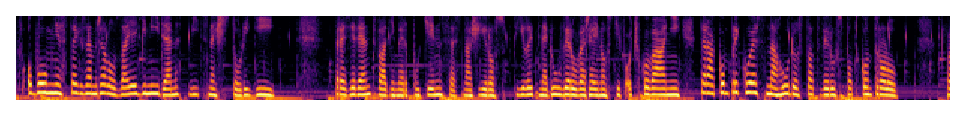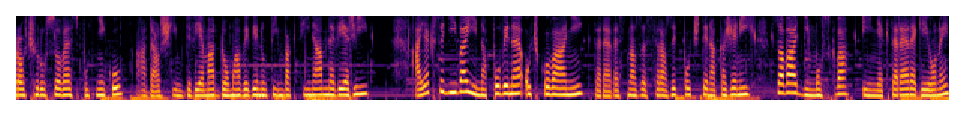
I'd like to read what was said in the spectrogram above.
V obou městech zemřelo za jediný den víc než 100 lidí. Prezident Vladimir Putin se snaží rozptýlit nedůvěru veřejnosti v očkování, která komplikuje snahu dostat virus pod kontrolu. Proč rusové Sputniku a dalším dvěma doma vyvinutým vakcínám nevěří? A jak se dívají na povinné očkování, které ve snaze srazit počty nakažených zavádí Moskva i některé regiony?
